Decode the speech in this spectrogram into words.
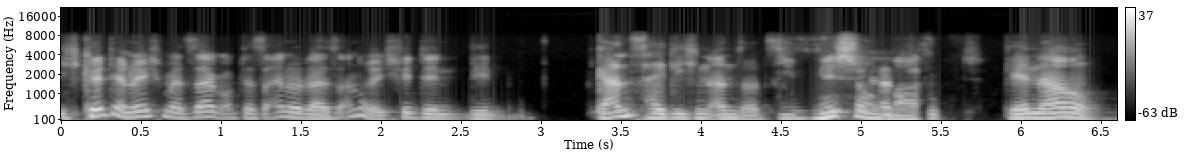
ich könnte ja noch nicht mal sagen, ob das eine oder das andere. Ich finde den, den ganzheitlichen Ansatz. Die Mischung ganz macht. gut. Genau.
